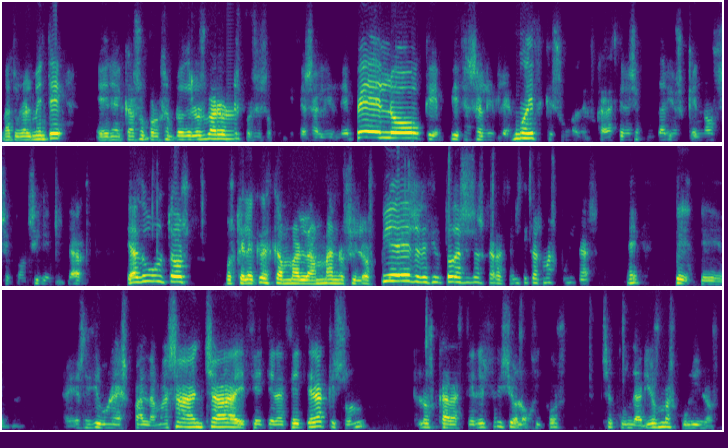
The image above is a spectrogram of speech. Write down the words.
Naturalmente, en el caso, por ejemplo, de los varones, pues eso, que empiece a salirle pelo, que empiece a salirle nuez, que es uno de los caracteres secundarios que no se consigue quitar de adultos, pues que le crezcan más las manos y los pies, es decir, todas esas características masculinas, ¿eh? es decir, una espalda más ancha, etcétera, etcétera, que son los caracteres fisiológicos secundarios masculinos.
